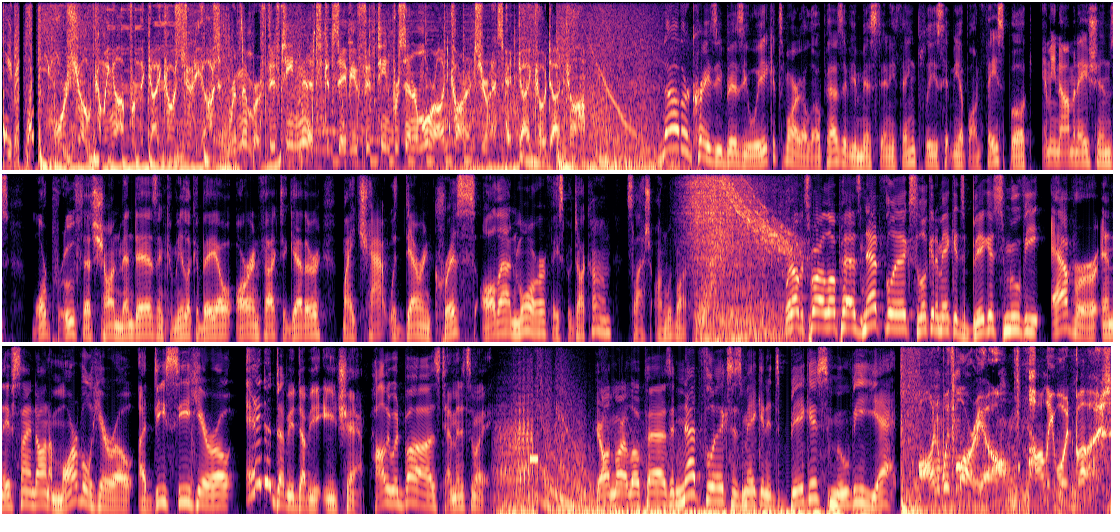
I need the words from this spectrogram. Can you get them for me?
More show coming up from the Geico Studios. Remember, 15 minutes could save you 15% or more on car insurance at geico.com. Another crazy busy week. It's Mario Lopez. If you missed anything, please hit me up on Facebook. Emmy nominations, more proof that Shawn Mendes and Camila Cabello are in fact together. My chat with Darren Criss, all that and more. Facebook.com slash on with Mario. What up? It's Mario Lopez. Netflix looking to make its biggest movie ever, and they've signed on a Marvel hero, a DC hero, and a WWE champ. Hollywood Buzz, 10 minutes away. You're on Mario Lopez, and Netflix is making its biggest movie yet. On with Mario. Hollywood Buzz.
